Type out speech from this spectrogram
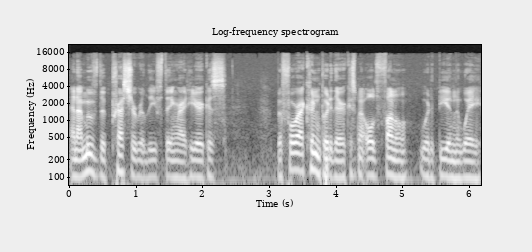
And I moved the pressure relief thing right here because before I couldn't put it there because my old funnel would be in the way.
